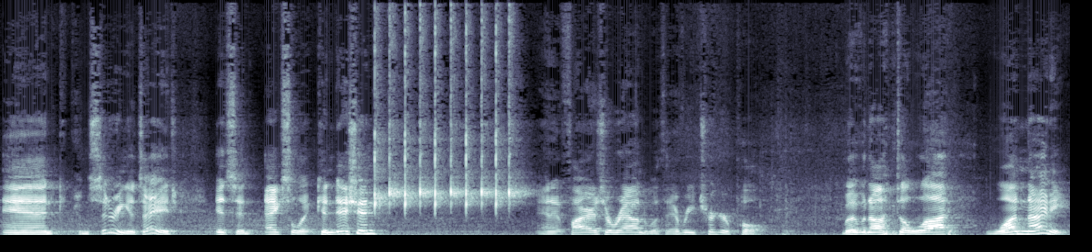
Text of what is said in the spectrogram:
And considering its age, it's in excellent condition and it fires around with every trigger pull. Moving on to lot 190.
